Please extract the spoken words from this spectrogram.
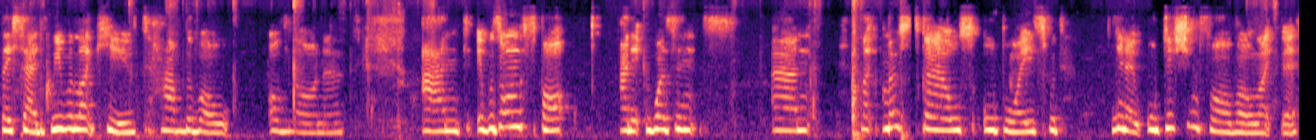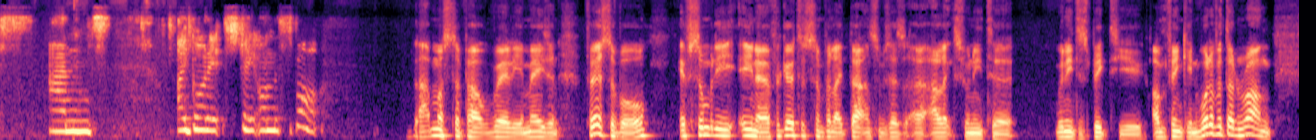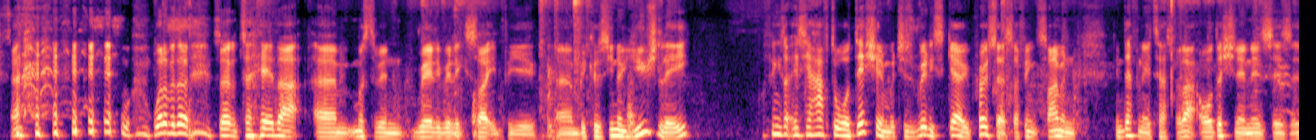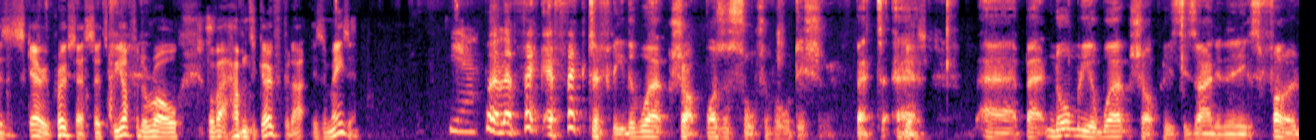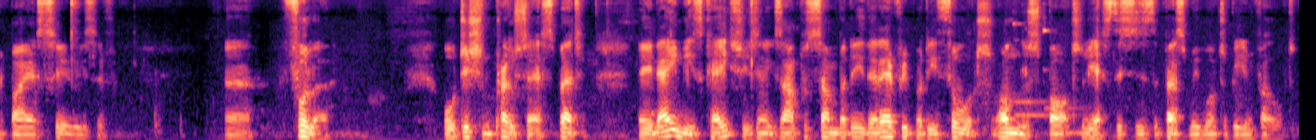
they said we would like you to have the role of Lana, and it was on the spot, and it wasn't um, like most girls or boys would, you know, audition for a role like this, and I got it straight on the spot. That must have felt really amazing. First of all, if somebody, you know, if I go to something like that and someone says, uh, "Alex, we need to." We need to speak to you. I'm thinking, what have I done wrong? what have I done? So to hear that um, must have been really, really exciting for you, um, because you know usually things like this you have to audition, which is a really scary process. I think Simon can definitely attest for that. Auditioning is, is, is a scary process. So to be offered a role without having to go through that is amazing. Yeah. Well, effect- effectively, the workshop was a sort of audition, but uh, Yes. uh, but normally a workshop is designed and then it's followed by a series of uh, fuller audition process. But in Amy's case, she's an example of somebody that everybody thought on the spot, yes, this is the person we want to be involved.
